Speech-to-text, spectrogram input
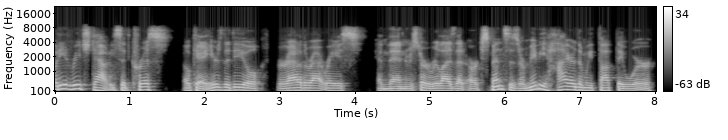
But he had reached out. He said, "Chris, okay, here's the deal. We're out of the rat race." And then we started to realize that our expenses are maybe higher than we thought they were.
